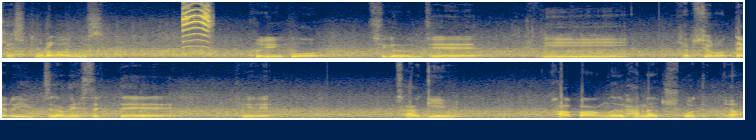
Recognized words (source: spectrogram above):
계속 돌아가고 있습니다. 그리고 지금 이제 이 캡슐 호텔을 입장했을 때 이렇게 자기 가방을 하나 주거든요.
